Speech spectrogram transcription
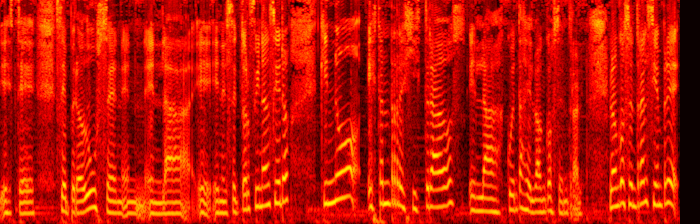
este, se producen eh, en el sector financiero que no están registrados en las cuentas del Banco Central. El Banco Central siempre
